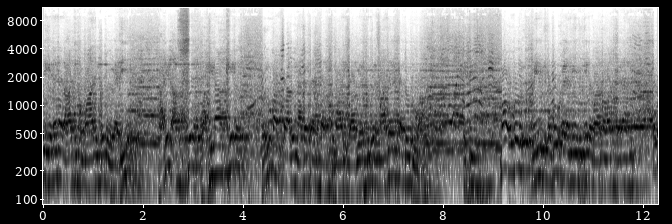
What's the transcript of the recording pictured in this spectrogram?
පෙළපැළකින් පැවතිගෙන රාජකුමාරිකට වැඩි හරි ලස්සන වටිනා කියන ප්‍රමුඛත්වයෙන් නගතන්පත් කුමාරිකාවියක් විදිහට මාතයක් ඇතුළුවා. ඉතින් මම ඔබ මේ ඔබ ගැන මේ විදිහට වර්ණවත් කරන්නේ ඔබ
